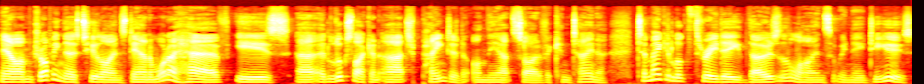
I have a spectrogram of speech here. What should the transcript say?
Now I'm dropping those two lines down and what I have is uh, it looks like an arch painted on the outside of a container. To make it look 3D those are the lines that we need to use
